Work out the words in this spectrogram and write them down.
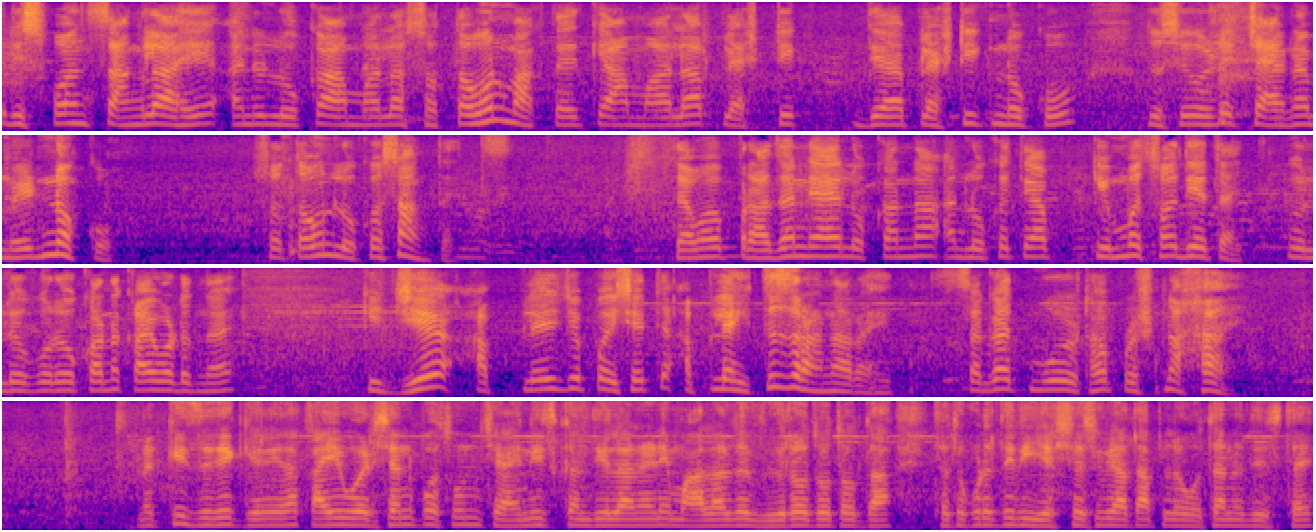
रिस्पॉन्स चांगला आहे आणि लोक आम्हाला स्वतःहून मागतायत की आम्हाला प्लॅस्टिक द्या प्लॅस्टिक नको. दुसरी गोष्ट चायना मेड नको. स्वतःहून लोक सांगत आहेत त्यामुळे प्राधान्य आहे लोकांना आणि लोक त्या किंमत सुद्धा देत आहेत लोक लोकांना काय वाटत नाही? की जे आपले जे पैसे आहेत ते आपल्या इथंच राहणार आहेत. सगळ्यात मोठा प्रश्न हा आहे. नक्कीच जे गेल्या काही वर्षांपासून चायनीज कंदिलाने आणि मालाला जो विरोध होत होता तर कुठेतरी यशस्वी आता आपल्याला होताना दिसत आहे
